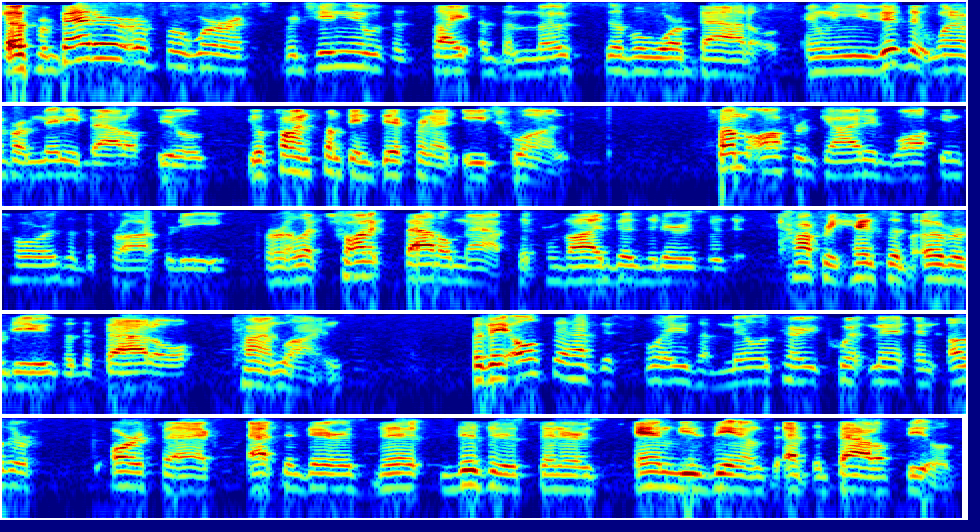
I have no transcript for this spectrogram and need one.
So for better or for worse, Virginia was the site of the most Civil War battles. And when you visit one of our many battlefields, you'll find something different at each one. Some offer guided walking tours of the property or electronic battle maps that provide visitors with comprehensive overviews of the battle timelines. But they also have displays of military equipment and other artifacts at the various visitor centers and museums at the battlefields.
